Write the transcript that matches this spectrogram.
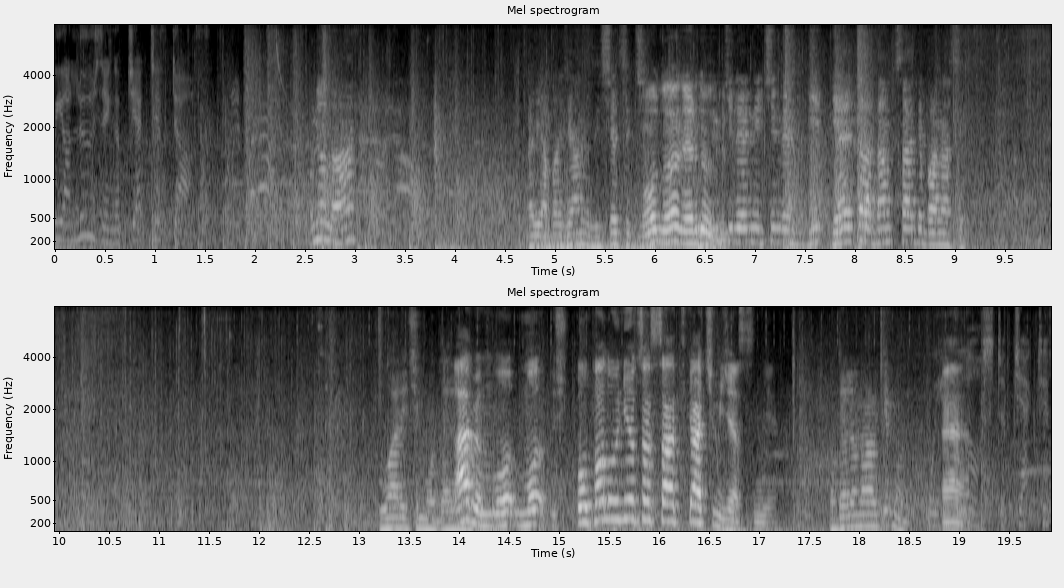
We are losing objective Duff. Bu ne lan? Ya yapacağınız işe sıçayım. Ne oldu lan? Nerede öldün? Bizimkilerin içinde git geldi adam sadece bana sık. Duvar için model. Abi mo, mo, şu pompalı oynuyorsan saatlik açmayacaksın ya. Model onu aldı mı? We have Ha. lost objective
